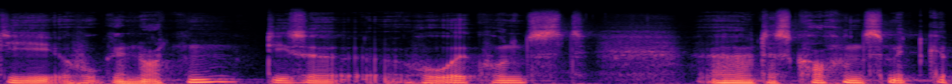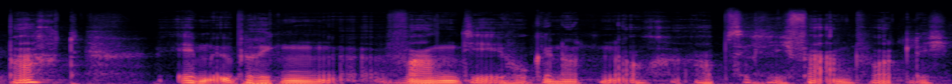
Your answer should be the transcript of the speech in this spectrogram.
die Hugenotten diese hohe Kunst äh, des Kochens mitgebracht. Im Übrigen waren die Hugenotten auch hauptsächlich verantwortlich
